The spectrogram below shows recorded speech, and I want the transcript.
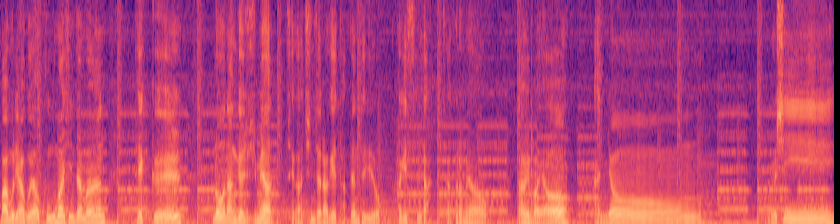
마무리하고요. 궁금하신 점은 댓글로 남겨주시면 제가 친절하게 답변 드리도록 하겠습니다. 자 그러면 다음에 봐요. 안녕. 요시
